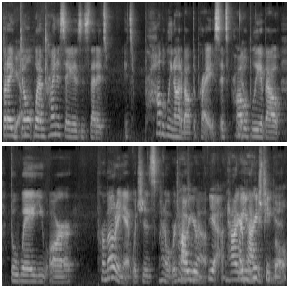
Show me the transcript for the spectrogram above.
but i Yeah. don't what i'm trying to say is is that it's it's probably not about the price. It's probably about the way you are promoting it which is kind of what we're how talking about. yeah and how you're you reach people it.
